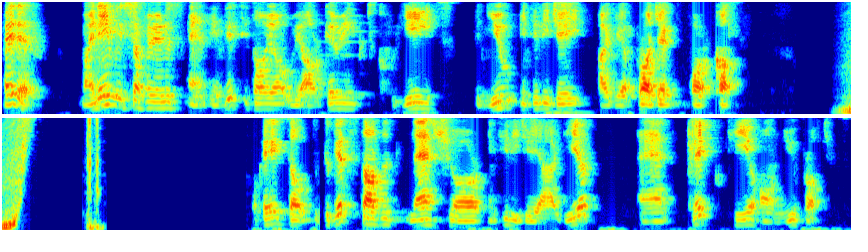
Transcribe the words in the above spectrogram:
Hey there, my name is Charfaoui Younes and in this tutorial we are going to create a new IntelliJ IDEA project for Kotlin. Okay, so to get started, launch your IntelliJ IDEA and click here on new project.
